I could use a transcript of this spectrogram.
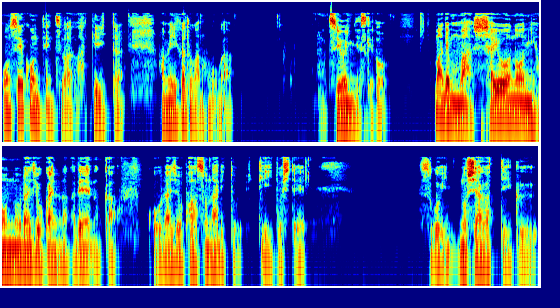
音声コンテンツははっきり言ったら、アメリカとかの方が強いんですけど、まあでもまあ、社用の日本のラジオ界の中で、なんか、こう、ラジオパーソナリティとして、すごいのし上がっていく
